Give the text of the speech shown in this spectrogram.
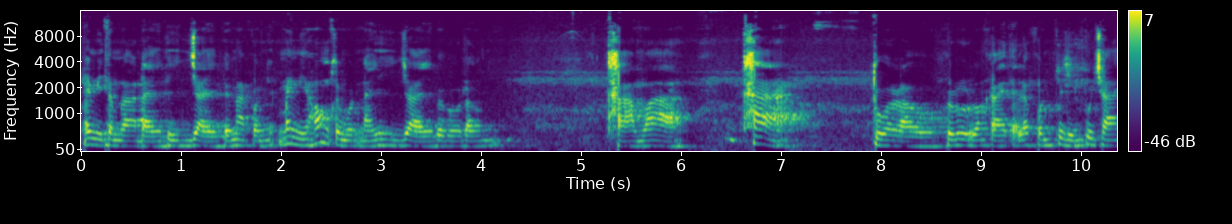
ไม่มีตำราใดที่ใหญ่ไปมากกว่านี้ ไม่มีห้องสมุดไหนใหญ่ไปกว่าเรานี้ถามว่าถ้าตัวเรารู้ร่างกายแต่ละคนผู้หญิงผู้ชาย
